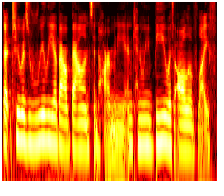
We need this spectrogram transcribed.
that too is really about balance and harmony. And can we be with all of life?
